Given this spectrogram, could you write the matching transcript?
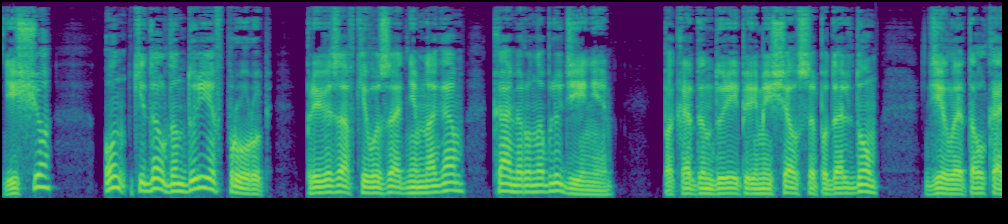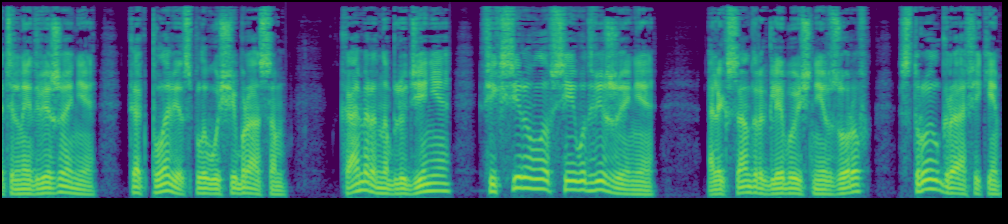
Еще он кидал Дондурея в прорубь, привязав к его задним ногам камеру наблюдения. Пока Дондурей перемещался подо льдом, делая толкательные движения, как пловец, плывущий брасом, Камера наблюдения фиксировала все его движения. Александр Глебович Невзоров строил графики.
